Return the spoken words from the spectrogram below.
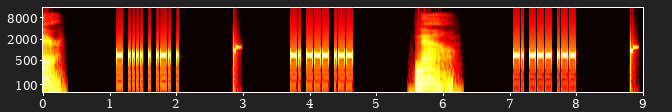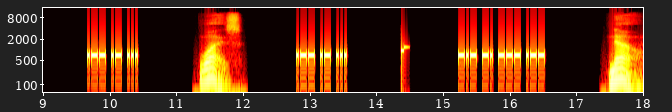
There. Now. Was. No.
